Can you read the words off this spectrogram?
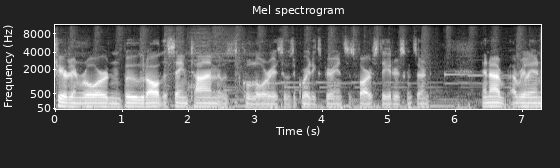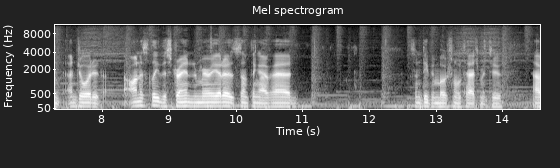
cheered and roared and booed all at the same time. It was glorious. It was a great experience as far as theater is concerned, and I, I really en- enjoyed it. Honestly, the Strand in Marietta is something I've had some deep emotional attachment to. I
